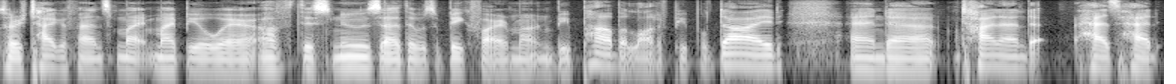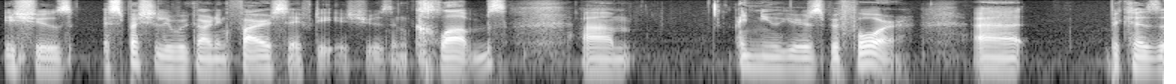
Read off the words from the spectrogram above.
sorry, Thaiger fans might might be aware of this news. Uh, there was a big fire in Mountain B Pub. A lot of people died, and uh, Thailand has had issues, especially regarding fire safety issues in clubs, um, in New Year's before. Uh, because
